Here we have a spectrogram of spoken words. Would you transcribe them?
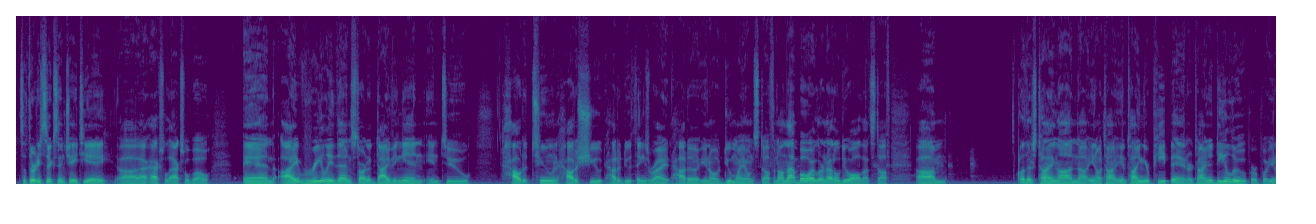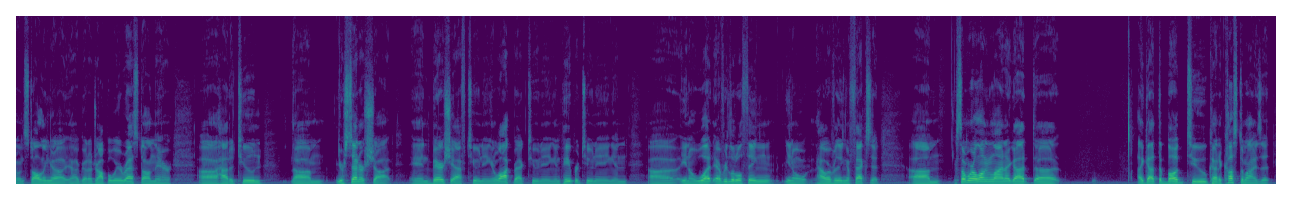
It's a 36 inch ATA, uh, actual axle bow. And I really then started diving in into how to tune, how to shoot, how to do things right, how to, you know, do my own stuff. And on that bow, I learned how to do all that stuff. Um, whether it's tying on, uh, you know, tie, you know, tying your peep in or tying a D loop or put, you know, installing a, I've got a drop away rest on there, uh, how to tune um, your center shot and bare shaft tuning and walkback tuning and paper tuning and, uh, you know, what every little thing, you know, how everything affects it. Um, somewhere along the line, I got, uh, I got the bug to kind of customize it.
